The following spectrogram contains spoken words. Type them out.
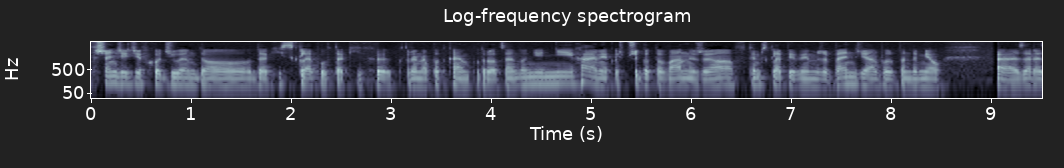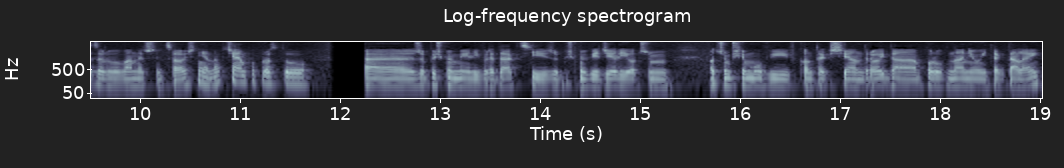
wszędzie, gdzie wchodziłem do, do jakichś sklepów takich, e, które napotkałem po drodze, no nie, nie jechałem jakoś przygotowany, że o, w tym sklepie wiem, że będzie, albo będę miał e, zarezerwowane czy coś. Nie, no chciałem po prostu, żebyśmy mieli w redakcji, żebyśmy wiedzieli o czym, o czym się mówi w kontekście Androida, porównaniu i tak dalej.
